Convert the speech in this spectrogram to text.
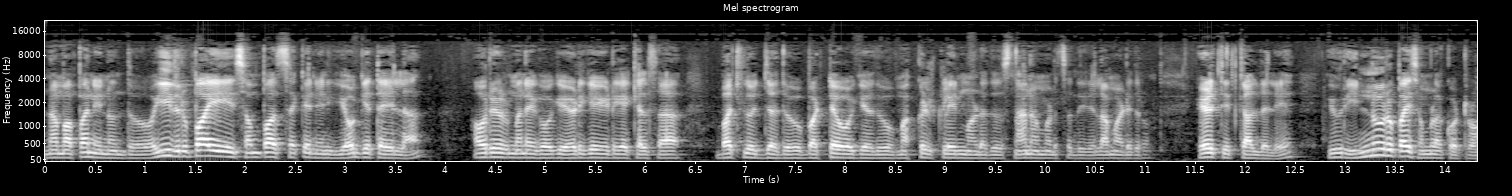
ನಮ್ಮಪ್ಪ ನಿನ್ನೊಂದು ಐದು ರೂಪಾಯಿ ಸಂಪಾದಿಸೋಕ್ಕೆ ನಿನಗೆ ಯೋಗ್ಯತೆ ಇಲ್ಲ. ಅವ್ರಿವ್ರ ಮನೆಗೆ ಹೋಗಿ ಅಡುಗೆ ಇಡುಗೆ ಕೆಲಸ ಬಚ್ಚಲುಜ್ಜೋದು ಬಟ್ಟೆ ಒಗೆಯೋದು ಮಕ್ಕಳು ಕ್ಲೀನ್ ಮಾಡೋದು ಸ್ನಾನ ಮಾಡಿಸೋದು ಇದೆಲ್ಲ ಮಾಡಿದರು. ಹೇಳ್ತಿದ್ದ ಕಾಲದಲ್ಲಿ ಇವ್ರು ಇನ್ನೂರು ರೂಪಾಯಿ ಸಂಬಳ ಕೊಟ್ಟರು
